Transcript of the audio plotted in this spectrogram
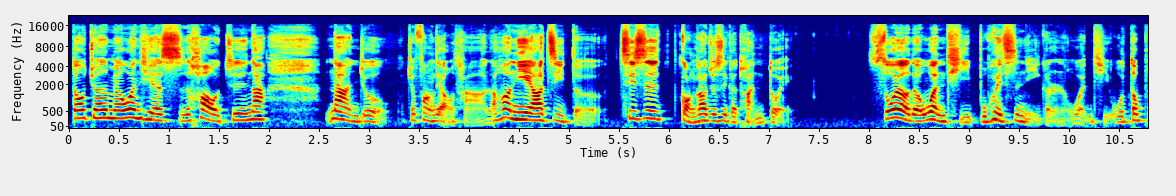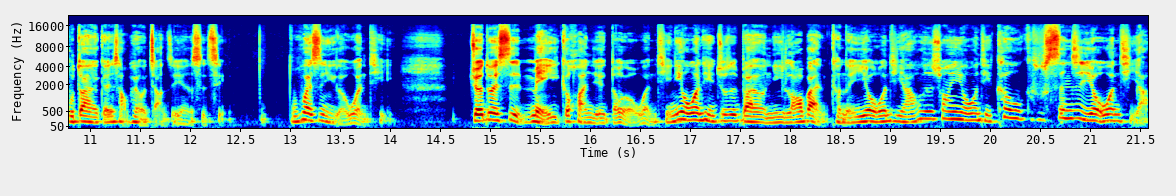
都觉得没有问题的时候，其实那那你就就放掉它，然后你也要记得，其实广告就是一个团队，所有的问题不会是你一个人的问题，我都不断的跟小朋友讲这件事情，不不会是你的问题。绝对是每一个环节都有问题，你有问题就是表示你老板可能也有问题啊，或者创业有问题，客户甚至也有问题啊。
